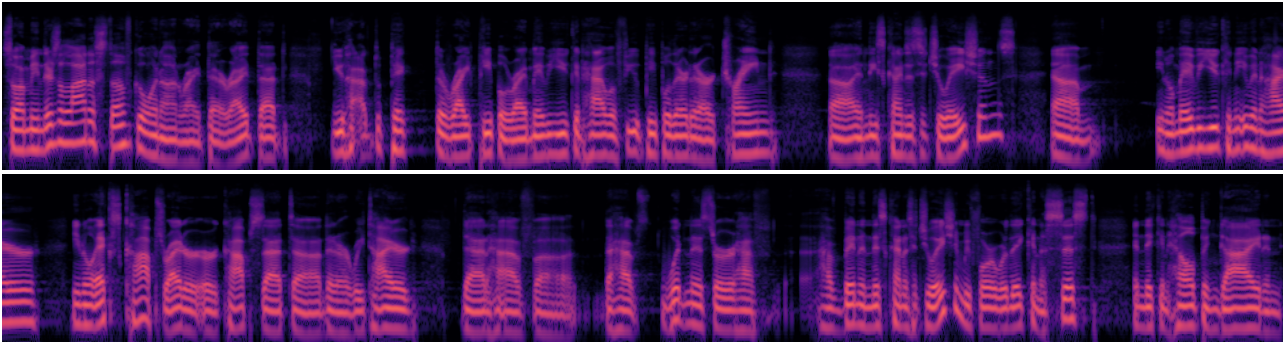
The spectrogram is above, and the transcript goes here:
So I mean, there's a lot of stuff going on right there, right? That you have to pick the right people, right? Maybe you can have a few people there that are trained uh, in these kinds of situations. Um, you know, maybe you can even hire you know ex cops, right, or, or cops that uh, that are retired that have uh, that have witnessed or have have been in this kind of situation before where they can assist and they can help and guide and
